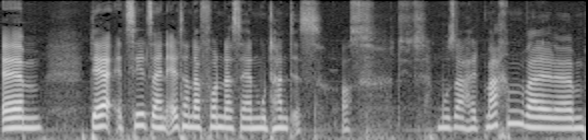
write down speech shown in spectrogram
Ähm, der erzählt seinen Eltern davon, dass er ein Mutant ist. Aus, muss er halt machen, weil ähm,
